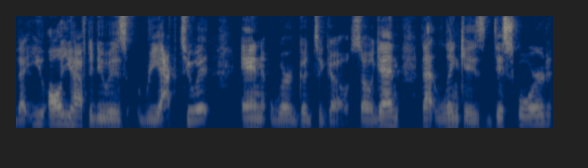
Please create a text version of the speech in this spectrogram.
that you all you have to do is react to it and we're good to go. So again, that link is discord.gg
